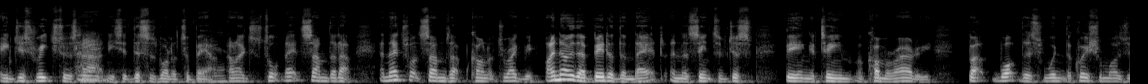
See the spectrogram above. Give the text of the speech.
he just reached to his heart Yeah. and he said, This is what it's about. And I just thought that summed it up. And that's what sums up Connacht's rugby. I know they're better than that in the sense of just being a team of camaraderie. But what this win, the question was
